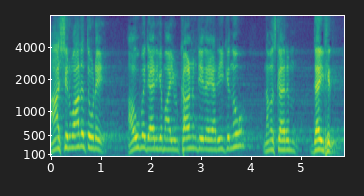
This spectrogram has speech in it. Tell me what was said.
ആശീർവാദത്തോടെ ഔപചാരികമായി ഉദ്ഘാടനം ചെയ്തായി അറിയിക്കുന്നു. നമസ്കാരം. ജയ് ഹിന്ദ്.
